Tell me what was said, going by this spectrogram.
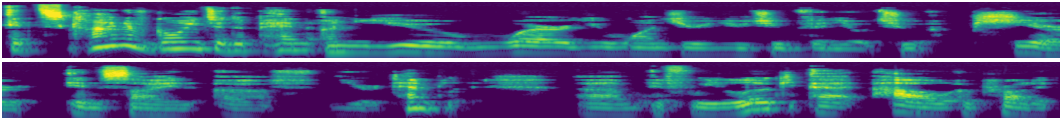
it's kind of going to depend on you where you want your YouTube video to appear inside of your template. Um, if we look at how a product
